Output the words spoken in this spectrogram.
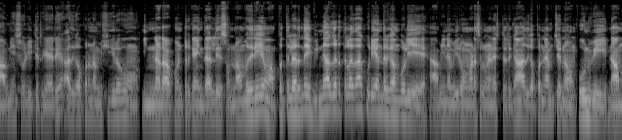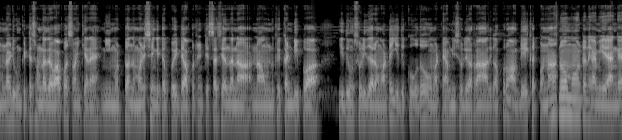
அப்படின்னு சொல்லிட்டு இருக்காரு. அதுக்கப்புறம் நம்ம ஹீரோவும் என்னடா பண்ணிட்டு இந்த ஆளு? சொன்ன மாதிரியே அப்பத்துல இருந்தே விண்ணாகரத்துல தான் குறியாந்திருக்கான் போலியே. அப்படின்னு நம்ம ஹீரோ மனசுல நினைச்சிட்டு இருக்கான். அதுக்கப்புறம் நினைச்சிடணும் பூன்வி நான் முன்னாடி உங்ககிட்ட சொன்னதை வாபஸ் வாங்கிக்கிறேன். நீ மட்டும் அந்த மனுஷன் கிட்ட போயிட்டு அப்புறம் சேர்ந்தனா நான் உனக்கு கண்டிப்பா இதுவும் சொல்லி தர மாட்டேன். இதுக்கும் உதவ மாட்டேன். அப்படின்னு சொல்லிடுறான் அதுக்கப்புறம் அப்படியே கட் பண்ணா நோ மவுண்டன் காமிக்கிறாங்க.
